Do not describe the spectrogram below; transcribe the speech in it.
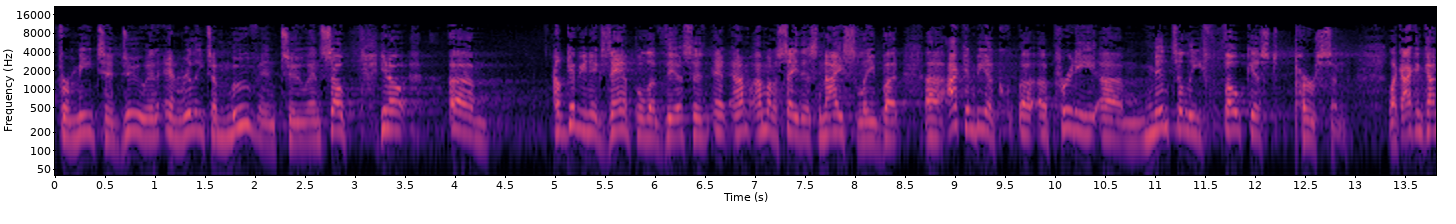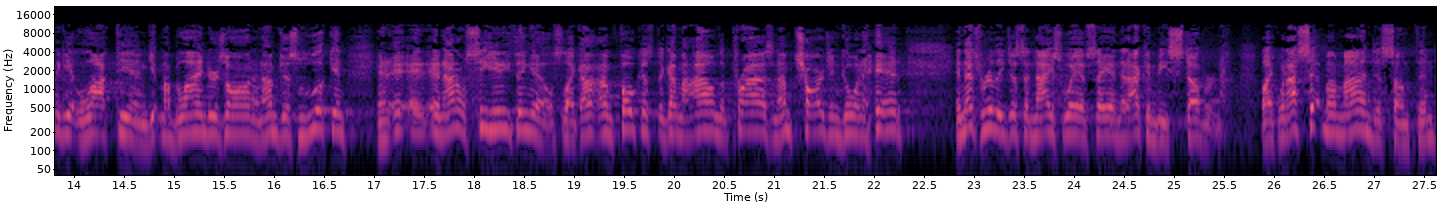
for me to do and, and really to move into? And so, you know, um, I'll give you an example of this, and, and I'm, I'm, going to say this nicely, but uh, I can be a, a pretty um, mentally focused person. Like I can kind of get locked in, get my blinders on, and I'm just looking, and and, and I don't see anything else. Like I, I'm focused, I got my eye on the prize, and I'm charging, going ahead. And that's really just a nice way of saying that I can be stubborn. Like when I set my mind to something,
